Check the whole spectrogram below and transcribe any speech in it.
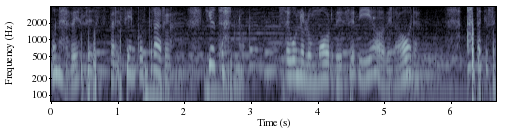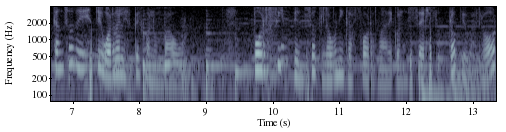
Unas veces parecía encontrarla y otras no, según el humor de ese día o de la hora, hasta que se cansó de esto y guardó el espejo en un baúl. Por fin pensó que la única forma de conocer su propio valor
